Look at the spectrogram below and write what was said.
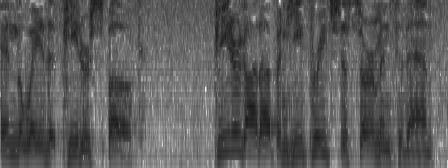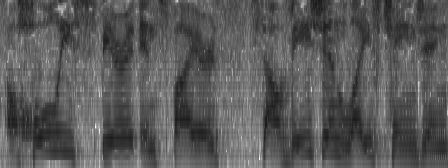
in the way that Peter spoke. Peter got up and he preached a sermon to them, a Holy Spirit inspired, salvation life changing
